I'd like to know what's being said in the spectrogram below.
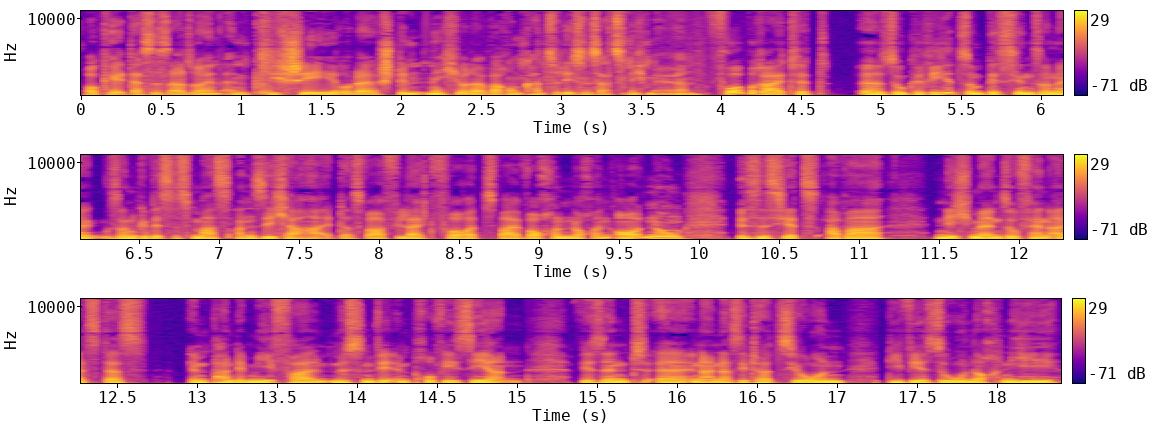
Okay, das ist also ein, ein, Klischee oder stimmt nicht oder warum kannst du diesen Satz nicht mehr hören? Vorbereitet äh, suggeriert so ein bisschen so, eine, so ein gewisses Maß an Sicherheit. Das war vielleicht vor zwei Wochen noch in Ordnung, ist es jetzt aber nicht mehr insofern, als dass im Pandemiefall müssen wir improvisieren. Wir sind äh, in einer Situation, die wir so noch nie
